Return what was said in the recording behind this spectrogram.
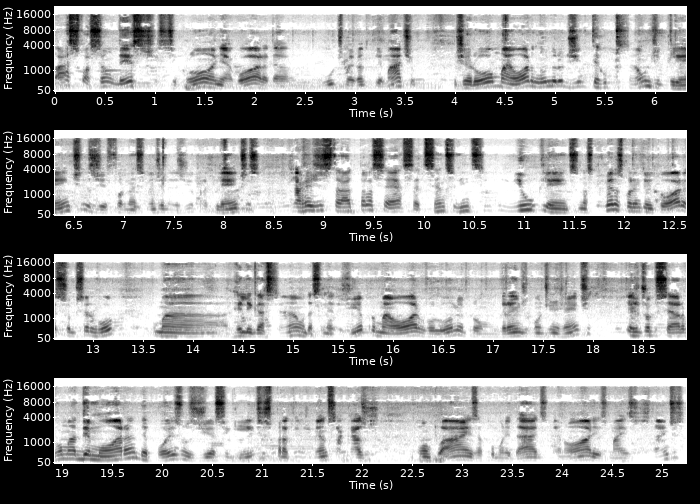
A situação deste ciclone agora, da último evento climático, gerou o maior número de interrupção de clientes, de fornecimento de energia para clientes, já registrado pela CE, 725 mil clientes. Nas primeiras 48 horas se observou uma religação dessa energia para um maior volume, para um grande contingente, e a gente observa uma demora depois, nos dias seguintes, para atendimentos a casos pontuais, a comunidades menores, mais distantes,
